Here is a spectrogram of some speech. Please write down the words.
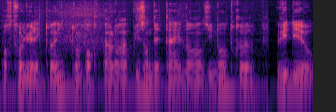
portfolio électronique dont on reparlera plus en détail dans une autre vidéo.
